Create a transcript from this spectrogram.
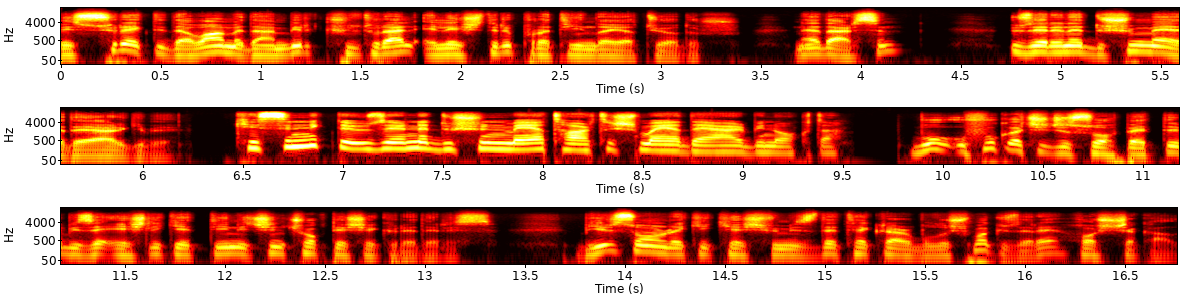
ve sürekli devam eden bir kültürel eleştiri pratiğinde yatıyordur. Ne dersin? Üzerine düşünmeye değer gibi. Kesinlikle üzerine düşünmeye, tartışmaya değer bir nokta. Bu ufuk açıcı sohbette bize eşlik ettiğin için çok teşekkür ederiz. Bir sonraki keşfimizde tekrar buluşmak üzere, hoşça kal.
